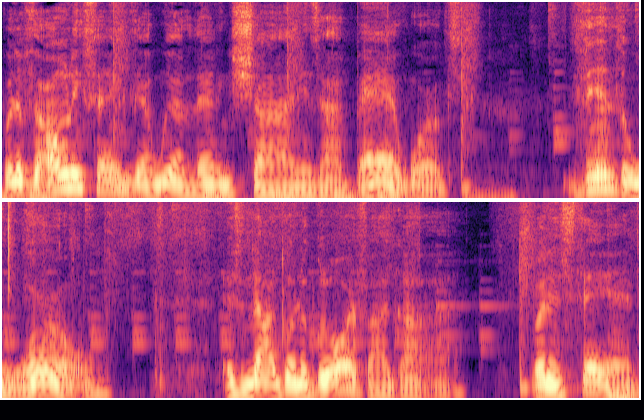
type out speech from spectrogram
But if the only thing that we are letting shine is our bad works, then the world is not going to glorify God, but instead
